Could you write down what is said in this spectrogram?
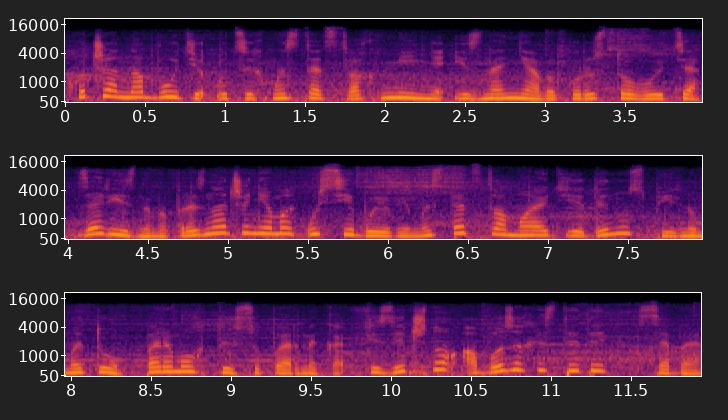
Хоча набуті у цих мистецтвах вміння і знання використовуються за різними призначеннями, усі бойові мистецтва мають єдину спільну мету перемогти суперника фізично або захистити себе.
